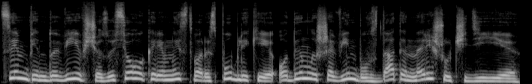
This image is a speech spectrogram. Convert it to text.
Цим він довів, що з усього керівництва республіки один лише він був здатен на рішучі дії.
